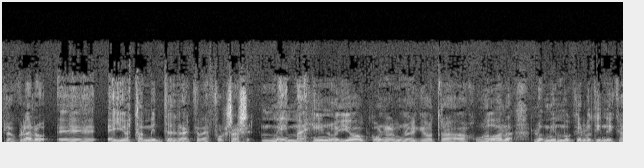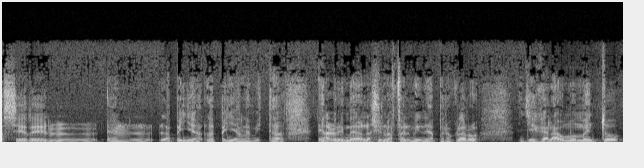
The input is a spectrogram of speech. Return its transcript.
pero claro, eh, ellos también tendrán que reforzarse, me imagino yo, con alguna que otra jugadora. Lo mismo que lo tiene que hacer el, la Peña, la Peña de la Amistad en Primera Nacional Femenina. Pero claro, llegará un momento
